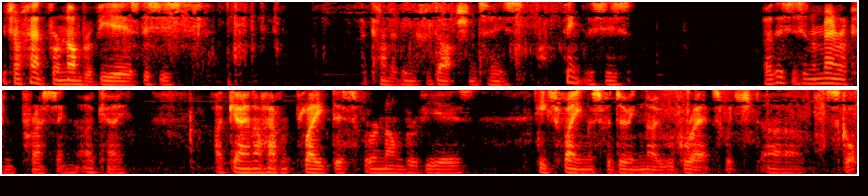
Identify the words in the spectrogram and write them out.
which I've had for a number of years. This is kind of introduction to his, I think this is, oh, this is an American pressing. Okay. Again, I haven't played this for a number of years. He's famous for doing No Regrets, which uh, Scott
